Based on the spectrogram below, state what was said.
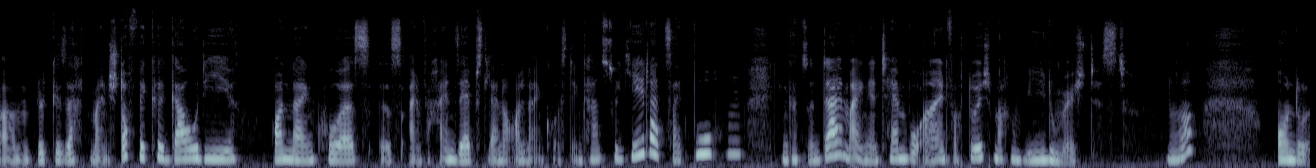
ähm, blöd gesagt, mein Stoffwickel-Gaudi Online-Kurs ist einfach ein Selbstlerner-Online-Kurs. Den kannst du jederzeit buchen. Den kannst du in deinem eigenen Tempo einfach durchmachen, wie du möchtest. Ne? Und du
